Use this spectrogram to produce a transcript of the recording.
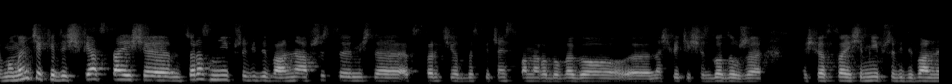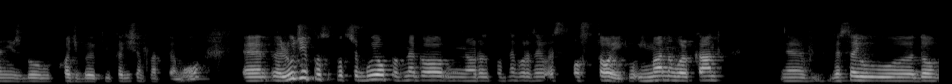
w momencie, kiedy świat staje się coraz mniej przewidywalny, a wszyscy, myślę, eksperci od bezpieczeństwa narodowego na świecie się zgodzą, że świat staje się mniej przewidywalny niż był choćby kilkadziesiąt lat temu, ludzie potrzebują pewnego, pewnego rodzaju ostoi. Tu Immanuel Kant w eseju do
